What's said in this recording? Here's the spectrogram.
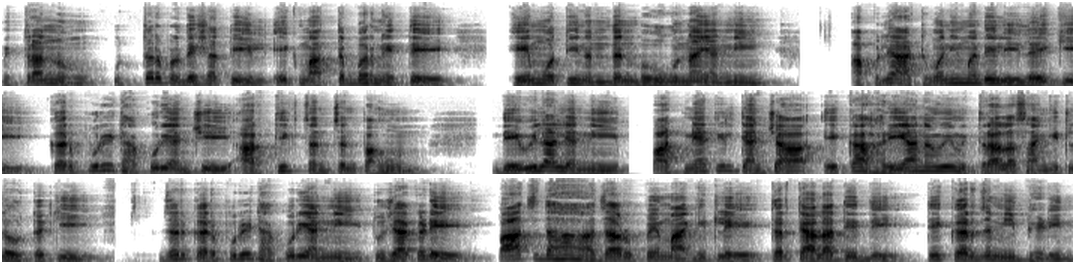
मित्रांनो उत्तर प्रदेशातील एक मातब्बर नेते हेमवती नंदन बहुगुणा यांनी आपल्या आठवणीमध्ये लिहिलंय की कर्पुरी ठाकूर यांची आर्थिक चणचण पाहून देवीलाल यांनी पाटण्यातील त्यांच्या एका हरियाणवी मित्राला सांगितलं होतं की जर कर्पुरी ठाकूर यांनी तुझ्याकडे पाच दहा हजार रुपये मागितले तर त्याला ते दे ते कर्ज मी फेडीन.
